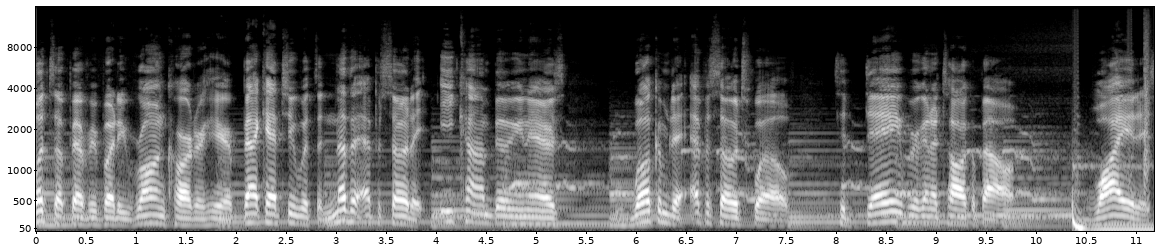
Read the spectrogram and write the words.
What's up, everybody? Ron Carter here, back at you with another episode of Ecom Billionaires. Welcome to episode 12. Today, we're going to talk about why it is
